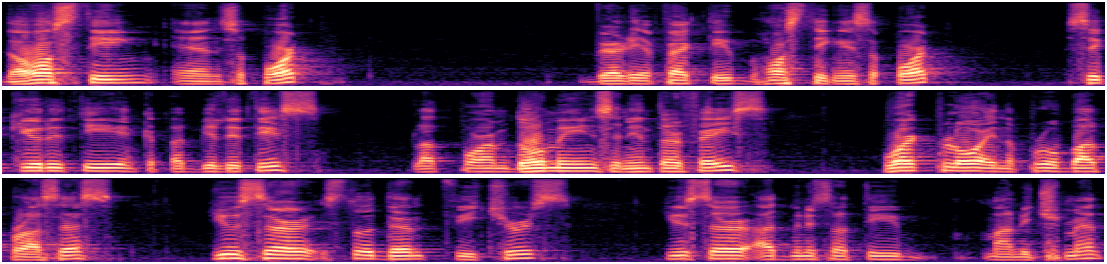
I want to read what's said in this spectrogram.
the hosting and support, very effective hosting and support, security and capabilities, platform domains and interface, workflow and approval process, user student features, user administrative management,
